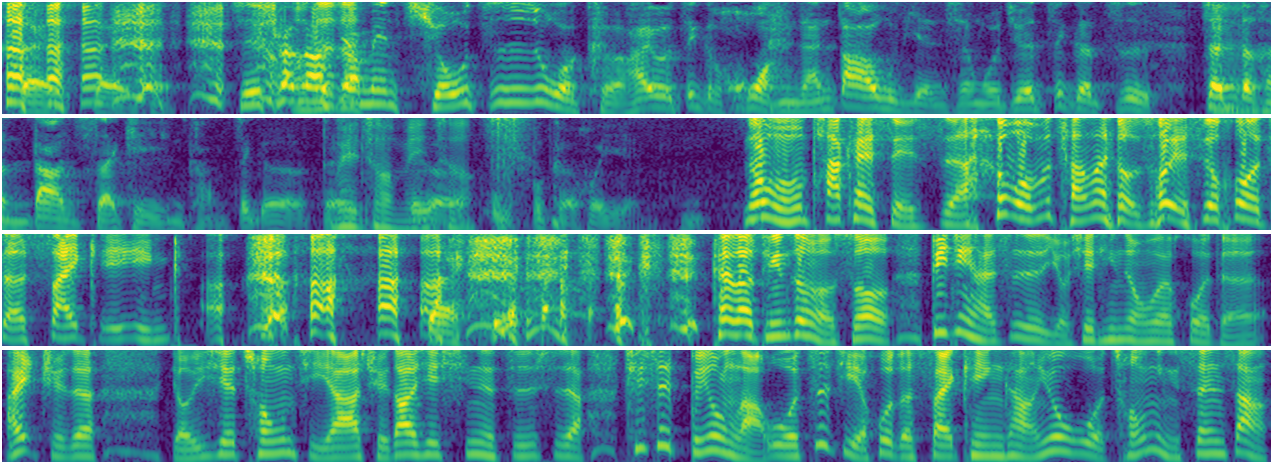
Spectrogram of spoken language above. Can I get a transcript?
对对对。其实看到下面求知若渴，还有这个恍然大悟的眼神，我觉得这个是真的很大的 Psychic Income。这个没错没错，不可讳言。嗯。那我们 Podcast 也是啊，我们常常有时候也是获得 Psychic Income。对，看到听众有时候，毕竟还是有些听众会获得，哎，觉得有一些冲击啊，学到一些新的知识啊。其实不用啦，我自己也获得 Psychic Income，因为我从你身上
